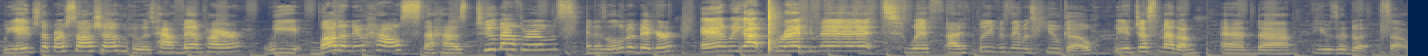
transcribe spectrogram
we aged up our Sasha, who is half vampire. We bought a new house that has two bathrooms and is a little bit bigger. And we got pregnant with, I believe his name was Hugo. We had just met him and uh, he was into it, so.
